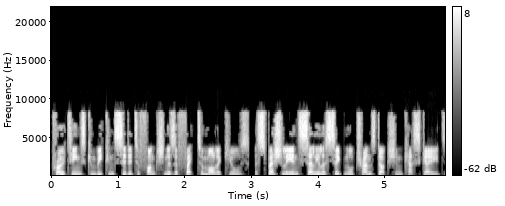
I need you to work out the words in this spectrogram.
proteins can be considered to function as effector molecules, especially in cellular signal transduction cascades.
